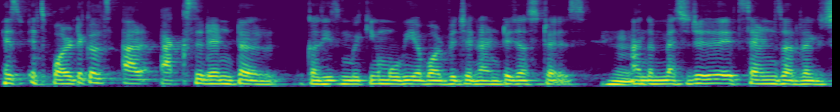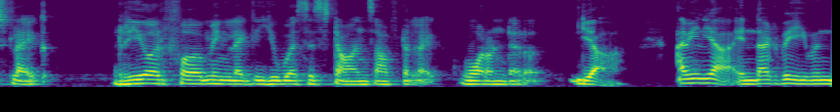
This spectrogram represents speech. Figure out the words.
his its politicals are accidental because he's making a movie about vigilante justice. Hmm. And the messages it sends are like just like reaffirming like the US's stance after like war on terror. yeah i mean yeah in that way even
